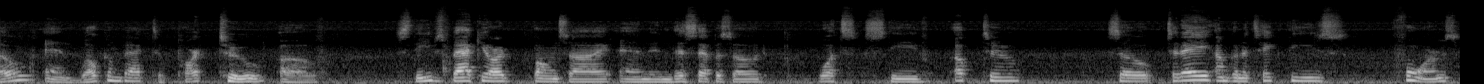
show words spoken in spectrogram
Hello and welcome back to part two of Steve's Backyard Bonsai and in this episode, what's Steve up to? So today I'm going to take these forms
